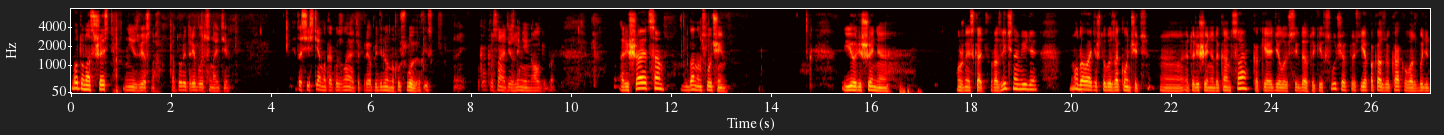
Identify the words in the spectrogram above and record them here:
Вот у нас 6 неизвестных, которые требуется найти. Эта система, как вы знаете, при определенных условиях, из, как вы знаете, из линейной алгебры, решается. В данном случае ее решение можно искать в различном виде. Ну, давайте, чтобы закончить э, это решение до конца, как я и делаю всегда в таких случаях, то есть я показываю, как у вас будет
